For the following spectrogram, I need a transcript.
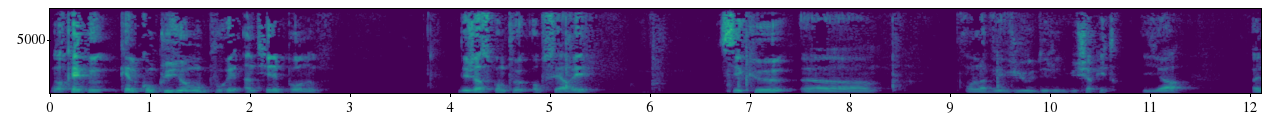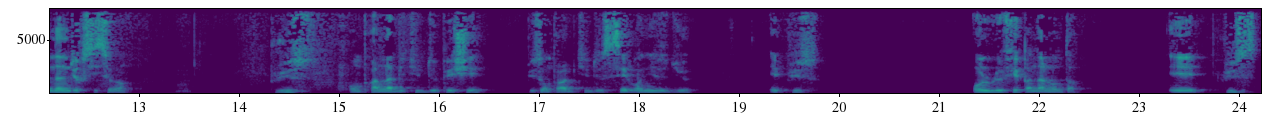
Alors, quelles conclusions on pourrait en tirer pour nous? Déjà, ce qu'on peut observer, c'est que, euh, on l'avait vu au début du chapitre, il y a un endurcissement. Plus on prend l'habitude de pécher, plus on prend l'habitude de s'éloigner de Dieu, et plus on le fait pendant longtemps. Et plus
